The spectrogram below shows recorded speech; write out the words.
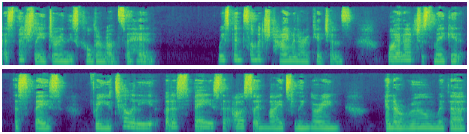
especially during these colder months ahead. We spend so much time in our kitchens. Why not just make it a space for utility, but a space that also invites lingering in a room with a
